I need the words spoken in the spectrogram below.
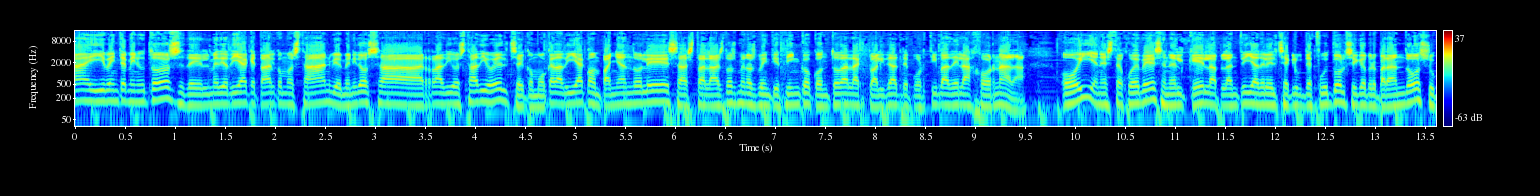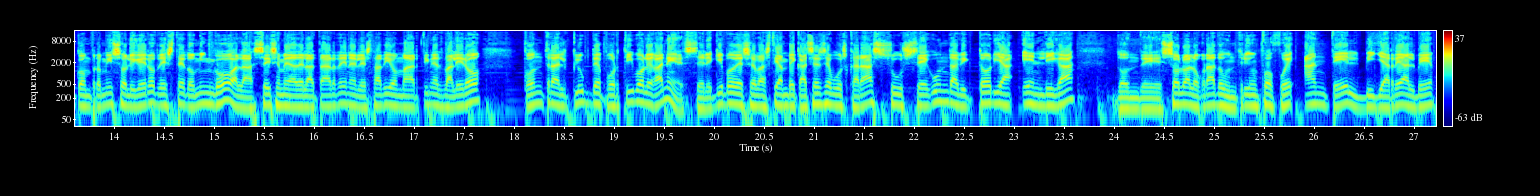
Una y veinte minutos del mediodía, ¿qué tal? ¿Cómo están? Bienvenidos a Radio Estadio Elche, como cada día acompañándoles hasta las 2 menos 25 con toda la actualidad deportiva de la jornada. Hoy, en este jueves, en el que la plantilla del Elche Club de Fútbol sigue preparando su compromiso liguero de este domingo a las seis y media de la tarde en el Estadio Martínez Valero contra el Club Deportivo Leganés. El equipo de Sebastián se buscará su segunda victoria en Liga, donde solo ha logrado un triunfo fue ante el Villarreal B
